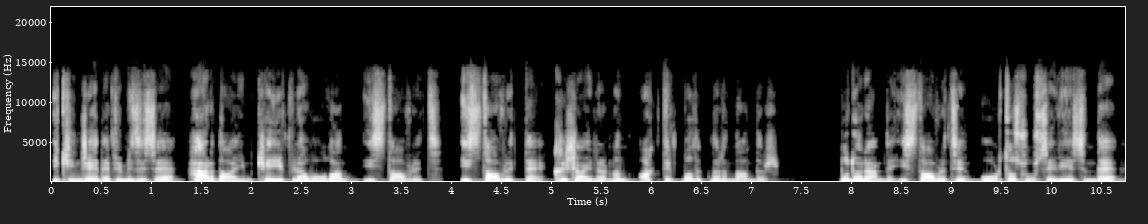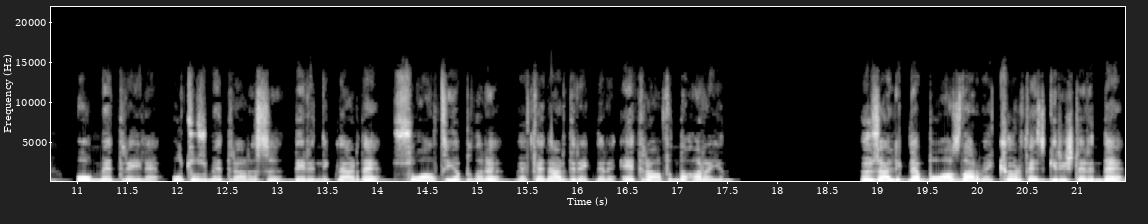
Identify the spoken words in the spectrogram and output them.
İkinci hedefimiz ise her daim keyifli avı olan istavrit. İstavrit de kış aylarının aktif balıklarındandır. Bu dönemde istavriti orta su seviyesinde 10 metre ile 30 metre arası derinliklerde su altı yapıları ve fener direkleri etrafında arayın. Özellikle boğazlar ve körfez girişlerinde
